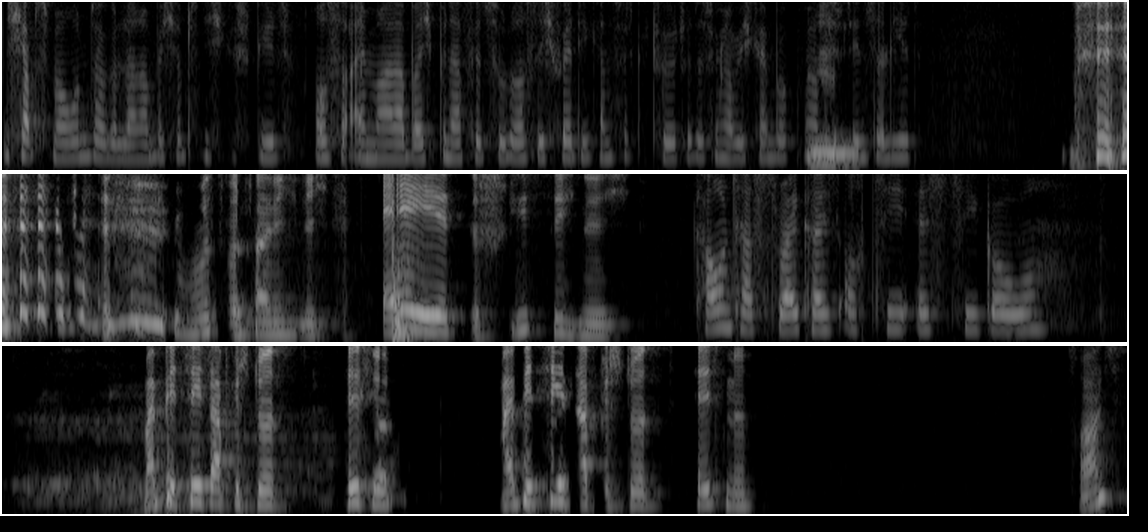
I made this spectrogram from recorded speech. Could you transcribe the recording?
ich hab's mal runtergeladen, aber ich hab's nicht gespielt. Außer einmal, aber ich bin dafür zu los. Ich werde die ganze Zeit getötet, deswegen habe ich keinen Bock mehr, hab ich Mhm. deinstalliert. du musst wahrscheinlich nicht. Ey, das schließt sich nicht. Counter-Strike heißt auch CSCGO. Mein PC ist abgestürzt. Hilfe. Mein PC ist abgestürzt. Hilf mir. Franz?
